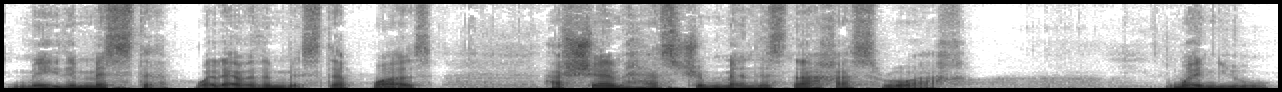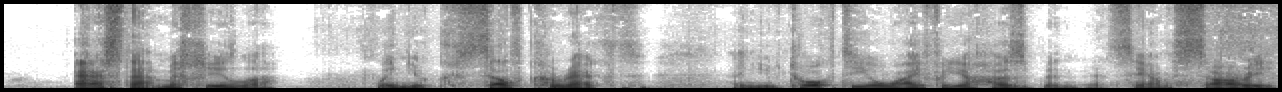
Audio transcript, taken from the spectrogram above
made a misstep, whatever the misstep was, Hashem has tremendous nachas ruach. When you ask that mechila, when you self-correct, and you talk to your wife or your husband and say, "I'm sorry,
